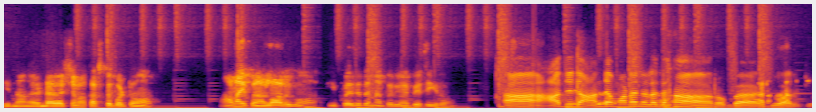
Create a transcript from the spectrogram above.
இது நாங்க ரெண்டாயிரம் வருஷமா கஷ்டப்பட்டோம். ஆனா இப்ப நல்லா இருக்கும். இப்ப இருக்கிறத நான் பெருமையா பேசிக்கிறோம். ஆஹ் அதுதான். அந்த மனநிலை தான் ரொம்ப இதுவா இருக்கு.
